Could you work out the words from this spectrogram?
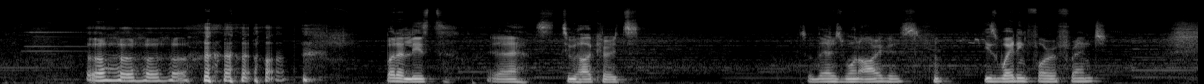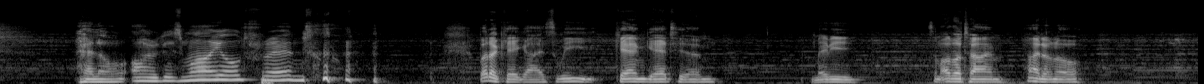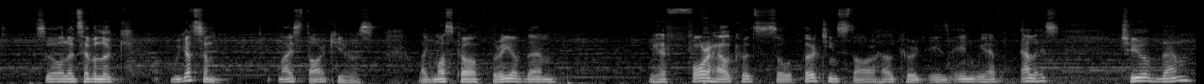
but at least, yeah, it's two Helcurts. So there's one Argus. He's waiting for a friend. Hello, Argus, my old friend. but okay, guys, we can get him. Maybe some other time. I don't know. So let's have a look. We got some nice dark heroes. Like Moskov, three of them. We have four Helcurts, so 13 star Helcurt is in. We have Alice, two of them.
